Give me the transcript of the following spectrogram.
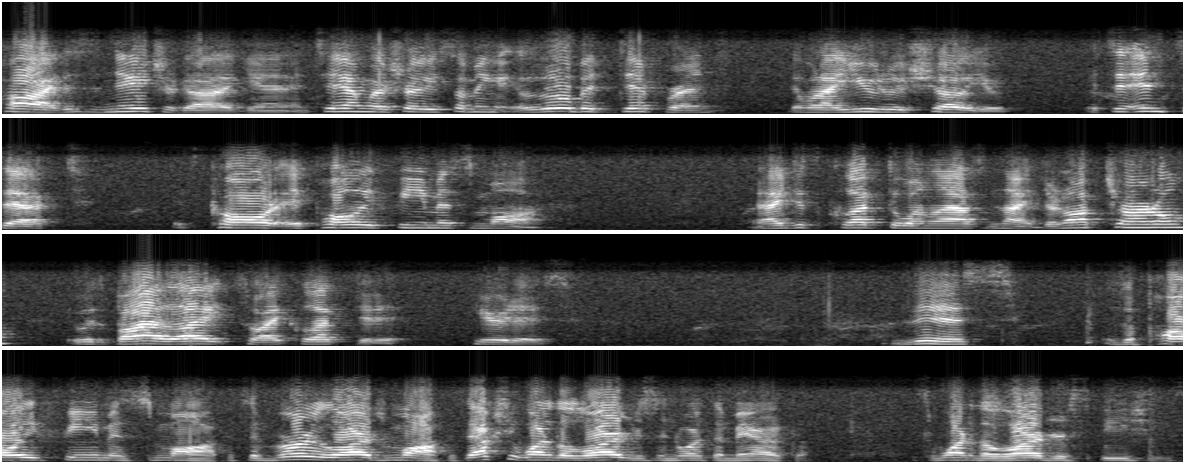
Hi, this is Nature Guy again, and today I'm going to show you something a little bit different than what I usually show you. It's an insect. It's called a polyphemus moth. And I just collected one last night. They're nocturnal. It was by light, so I collected it. Here it is. This is a polyphemus moth. It's a very large moth. It's actually one of the largest in North America. It's one of the largest species.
